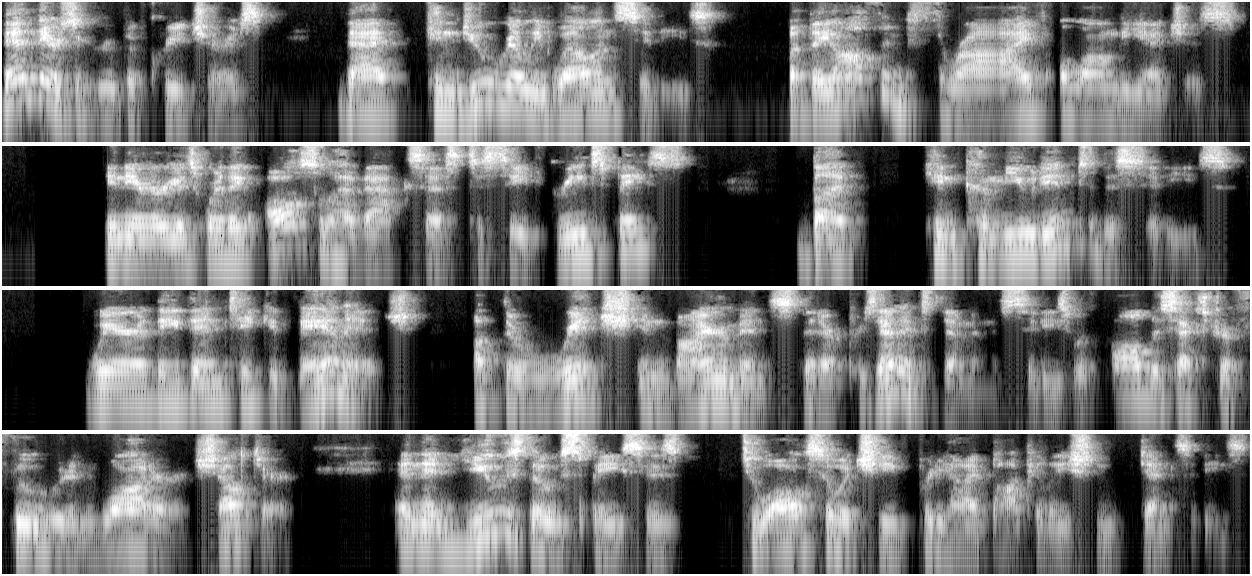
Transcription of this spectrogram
Then there's a group of creatures that can do really well in cities, but they often thrive along the edges in areas where they also have access to safe green space, but can commute into the cities where they then take advantage of the rich environments that are presented to them in the cities with all this extra food and water and shelter, and then use those spaces to also achieve pretty high population densities.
